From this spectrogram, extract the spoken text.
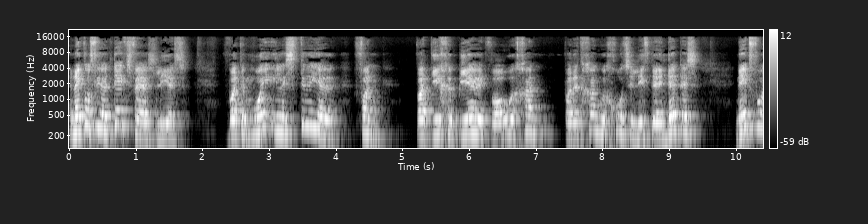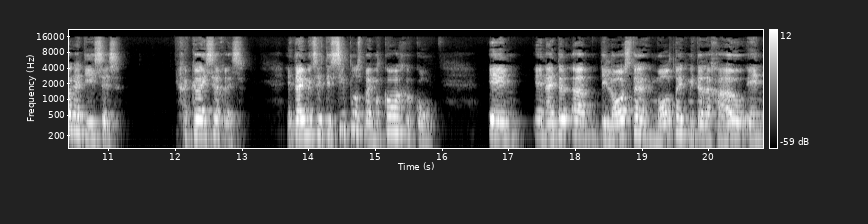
En ek wil vir jou 'n teksvers lees wat 'n mooi illustreer van wat hier gebeur het waaroor gaan wat dit gaan oor God se liefde en dit is Net voordat Jesus gekruisig is, het hy met sy disippels bymekaar gekom en en hy het um, die laaste maaltyd met hulle gehou en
